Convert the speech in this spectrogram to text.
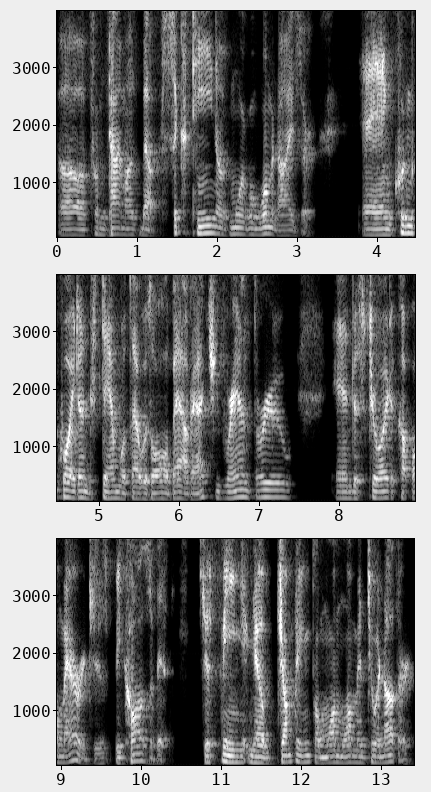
Uh, from the time I was about 16, I was more of a womanizer and couldn't quite understand what that was all about. I actually ran through and destroyed a couple marriages because of it, just being, you know, jumping from one woman to another.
